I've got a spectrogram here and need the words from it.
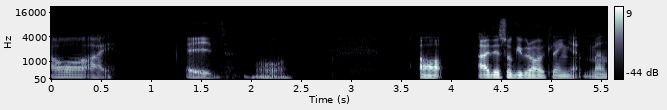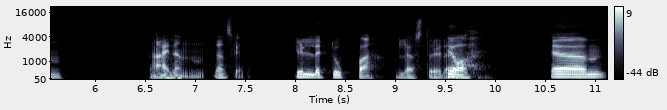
Ja, aj. Aid och... Ja, det såg ju bra ut länge, men nej, Mm. den, den sved. Yllet Duppa löste det där. Ja, ehm,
